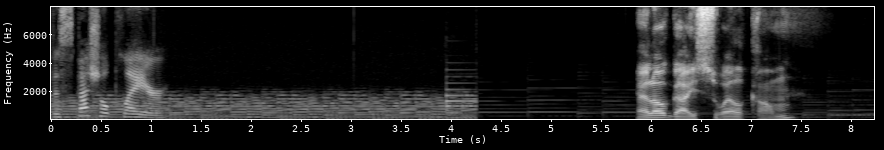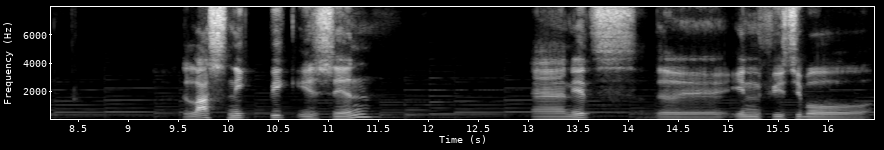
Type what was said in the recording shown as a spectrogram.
The special player. Hello guys, welcome. The last sneak peek is in and it's the invisible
